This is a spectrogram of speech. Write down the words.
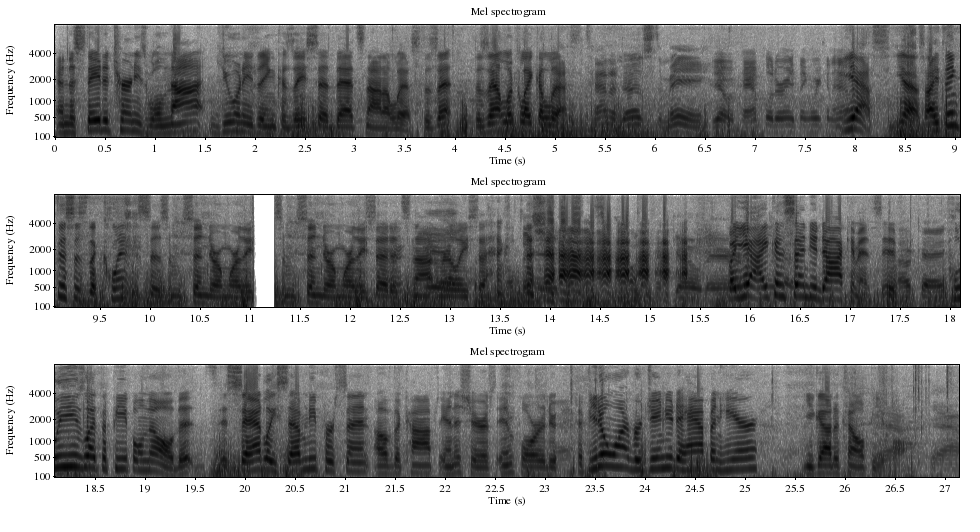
And the state attorneys will not do anything because they said that's not a list. Does that does that look like a list? Kind of does to me. Do you have a pamphlet or anything we can have? Yes, yes. I think this is the Clinton system syndrome where they some syndrome where they said it's not Yeah. really sex. Don't even go there. but yeah, I can send you documents. If, Okay. Please let the people know that sadly 70% of the cops and the sheriffs in Florida do. If you don't want Virginia to happen here, you got to tell people. Yeah.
